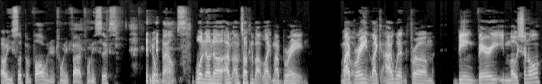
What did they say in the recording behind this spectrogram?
Oh, you slip and fall when you're 25, 26. You don't bounce. Well, no, no. I'm I'm talking about like my brain. My Oh. brain, like I went from being very emotional.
